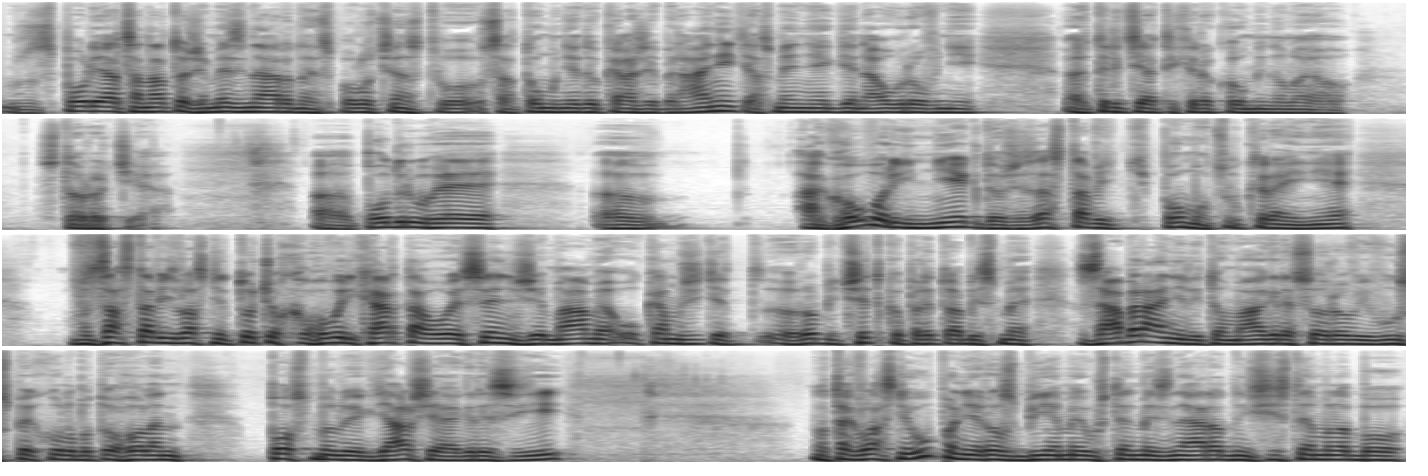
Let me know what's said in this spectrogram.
spoliať sa na to, že medzinárodné spoločenstvo sa tomu nedokáže brániť a sme niekde na úrovni 30. Eh, rokov minulého storočia. Po druhé, ak hovorí niekto, že zastaviť pomoc Ukrajine, zastaviť vlastne to, čo hovorí charta OSN, že máme okamžite robiť všetko preto, aby sme zabránili tomu agresorovi v úspechu, lebo toho len posmeluje k ďalšej agresii, no tak vlastne úplne rozbijeme už ten medzinárodný systém, lebo,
